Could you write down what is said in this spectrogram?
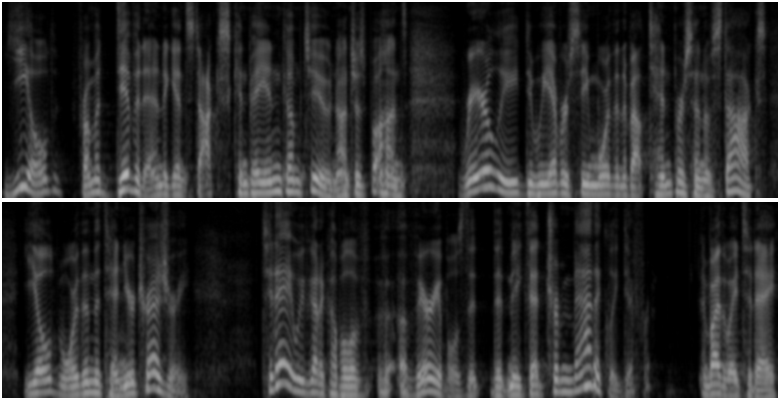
yield from a dividend. Again, stocks can pay income too, not just bonds. Rarely did we ever see more than about 10% of stocks yield more than the 10 year treasury. Today, we've got a couple of, of, variables that, that make that dramatically different. And by the way, today,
